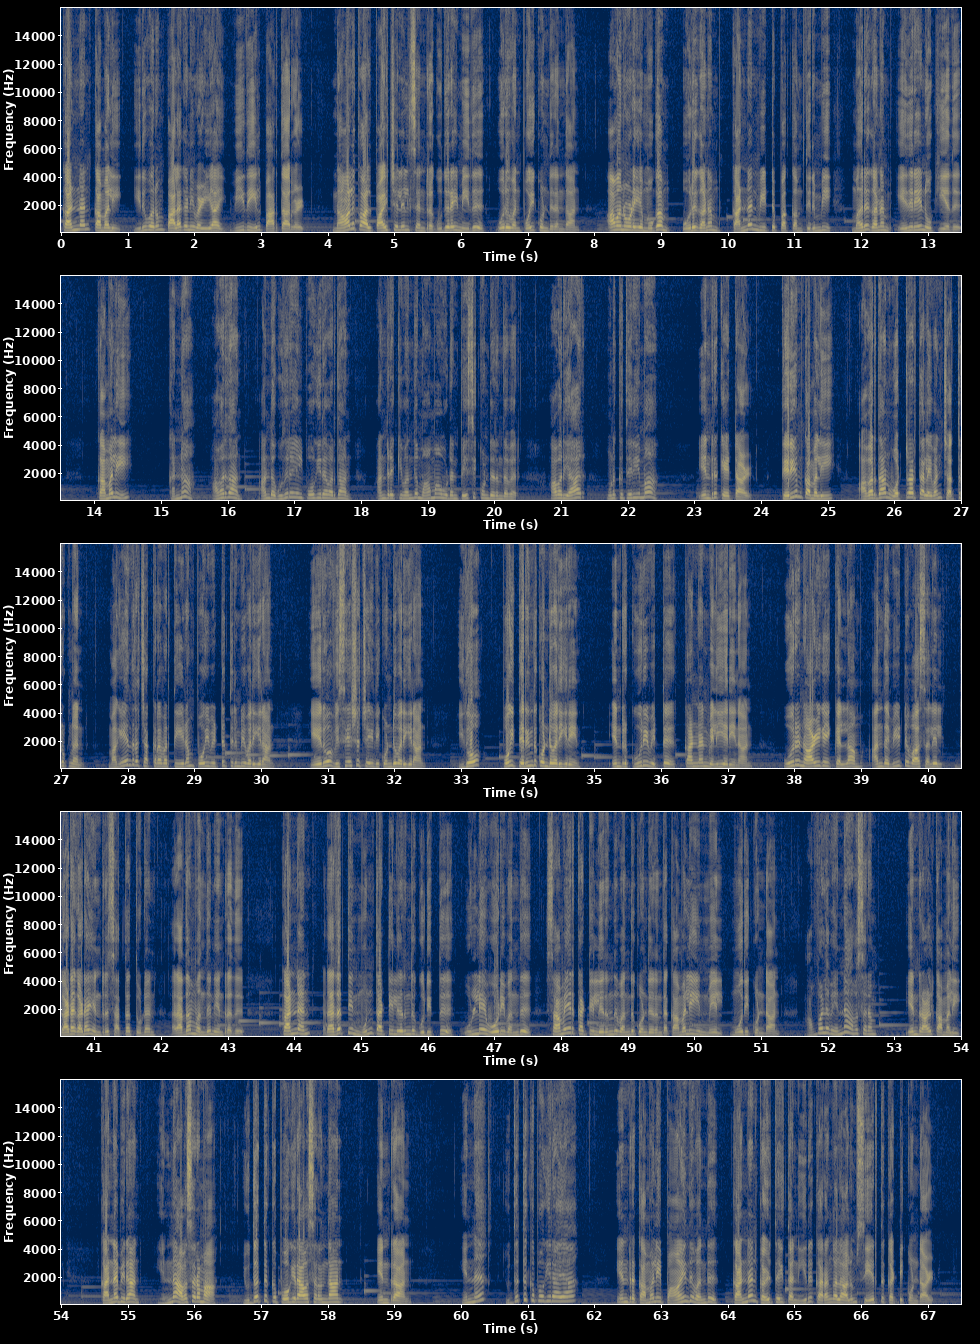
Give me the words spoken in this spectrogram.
கண்ணன் கமலி இருவரும் பலகனி வழியாய் வீதியில் பார்த்தார்கள். நாலு கால் பாய்ச்சலில் சென்ற குதிரை மீது ஒருவன் போய்க் கொண்டிருந்தான். அவனுடைய முகம் ஒரு கணம் கண்ணன் வீட்டுப் பக்கம் திரும்பி மறுகணம் எதிரே நோக்கியது. கமலி கண்ணா அவர்தான். அந்த குதிரையில் போகிறவர்தான். அன்றைக்கு வந்து மாமாவுடன் பேசிக் கொண்டிருந்தவர். அவர் யார்? உனக்கு தெரியுமா? என்று கேட்டாள். தெரியும் கமலி. அவர்தான் ஒற்றர் தலைவன் சத்ருக்னன். மகேந்திர சக்கரவர்த்தியிடம் போய்விட்டு திரும்பி வருகிறான். ஏதோ விசேஷ செய்தி கொண்டு வருகிறான். இதோ போய் தெரிந்து கொண்டு வருகிறேன் என்று கூறிவிட்டு கண்ணன் வெளியேறினான். ஒரு நாழிகைக்கெல்லாம் அந்த வீட்டு வாசலில் கடகட என்று சத்தத்துடன் ரதம் வந்து நின்றது. கண்ணன் ரதத்தின் முன் தட்டிலிருந்து குதித்து உள்ளே ஓடி வந்து சமையற்கட்டிலிருந்து வந்து கொண்டிருந்த கமலியின் மேல் மோதிக்கொண்டான். அவ்வளவு என்ன அவசரம்? என்றாள் கமலி. கண்ணபிரான் என்ன அவசரமா? யுத்தத்துக்கு போகிற அவசரம்தான் என்றான். என்ன? யுத்தத்துக்கு போகிறாயா? என்று கமலி பாய்ந்து வந்து கண்ணன் கழுத்தை தன் இரு கரங்களாலும் சேர்த்து கட்டிக்கொண்டாள்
